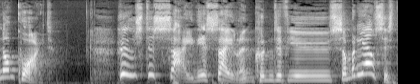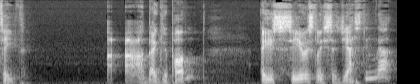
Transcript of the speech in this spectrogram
not quite. Who's to say the assailant couldn't have used somebody else's teeth? I, I beg your pardon? Are you seriously suggesting that?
